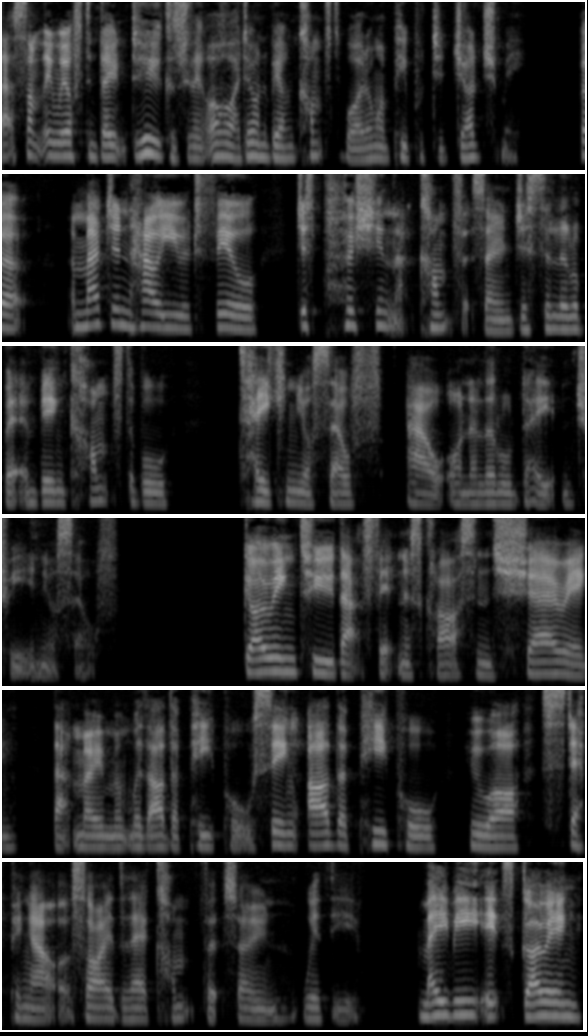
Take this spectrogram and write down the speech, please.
That's something we often don't do because we think, oh, I don't want to be uncomfortable. I don't want people to judge me. But imagine how you would feel just pushing that comfort zone just a little bit and being comfortable taking yourself out on a little date and treating yourself. Going to that fitness class and sharing that moment with other people, seeing other people who are stepping outside their comfort zone with you. Maybe it's going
